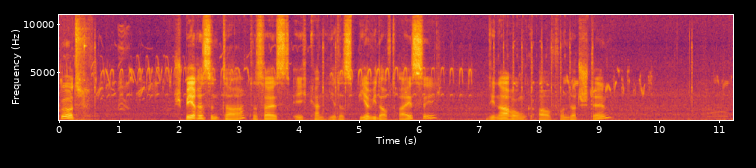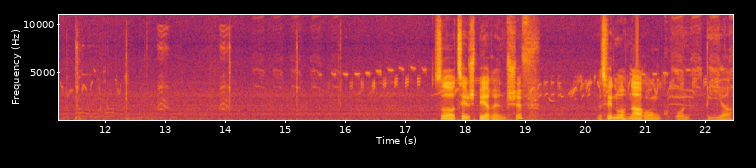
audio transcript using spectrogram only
Gut. Speere sind da. Das heißt, ich kann hier das Bier wieder auf 30. Die Nahrung auf 100 stellen. So, 10 Speere im Schiff. Es fehlt nur noch Nahrung und Bier.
